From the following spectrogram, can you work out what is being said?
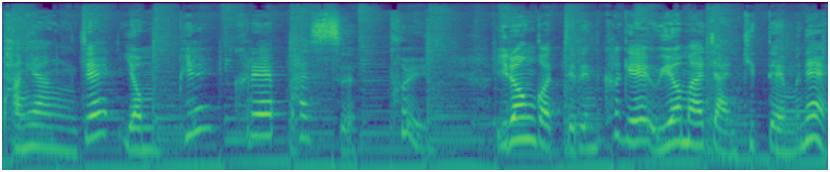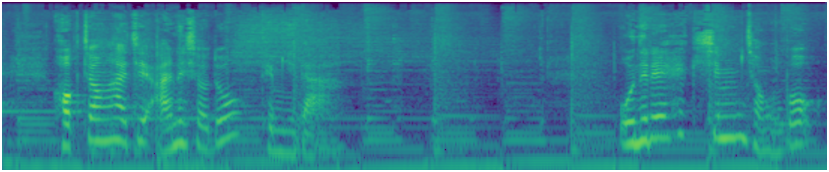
방향제, 연필, 크레파스, 풀 이런 것들은 크게 위험하지 않기 때문에 걱정하지 않으셔도 됩니다. 오늘의 핵심 정보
